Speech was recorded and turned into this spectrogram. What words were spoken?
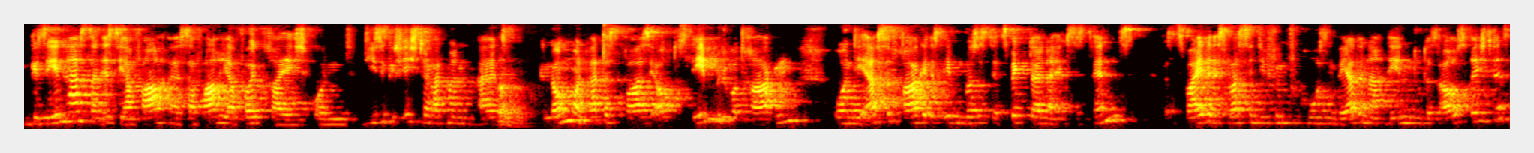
gesehen hast, dann ist die äh, Safari erfolgreich. Und diese Geschichte hat man halt genommen und hat das quasi auch das Leben übertragen. Und die erste Frage ist eben, was ist der Zweck deiner Existenz? Das zweite ist, was sind die fünf großen Werte, nach denen du das ausrichtest?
